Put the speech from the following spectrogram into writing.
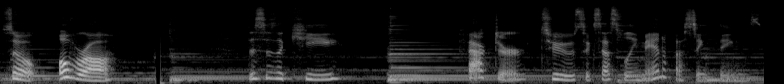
So, overall, this is a key factor to successfully manifesting things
